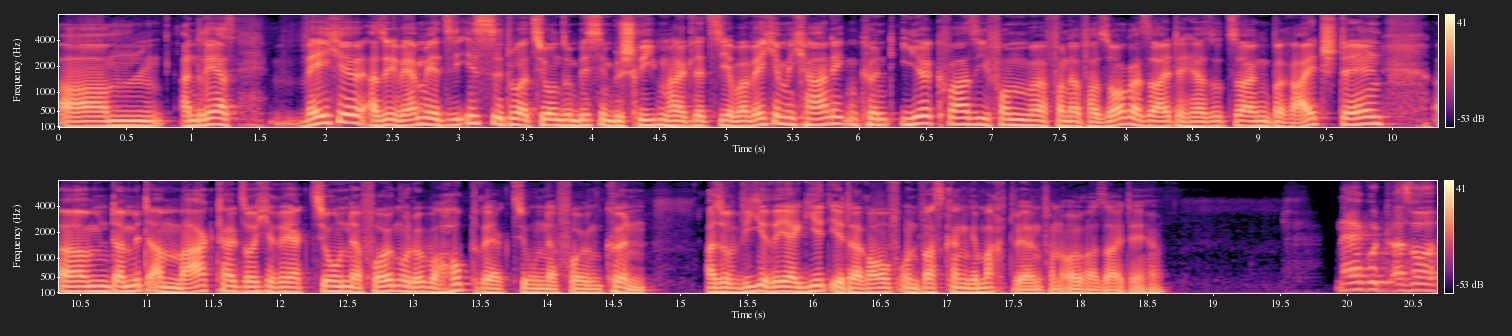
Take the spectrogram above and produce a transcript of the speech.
Ähm, Andreas, welche, also wir haben jetzt die Ist-Situation so ein bisschen beschrieben halt letztlich, aber welche Mechaniken könnt ihr quasi vom, von der Versorgerseite her sozusagen bereitstellen, ähm, damit am Markt halt solche Reaktionen erfolgen oder überhaupt Reaktionen erfolgen können? Also wie reagiert ihr darauf und was kann gemacht werden von eurer Seite her? Naja gut, also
